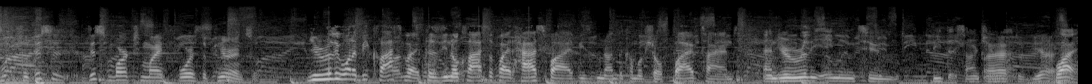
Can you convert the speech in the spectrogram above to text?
dry. So this is this marks my fourth appearance. You really want to be classified because you know classified has five. He's been on the come up show five times, and you're really aiming to beat this, aren't you? I have to, yeah. Why?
